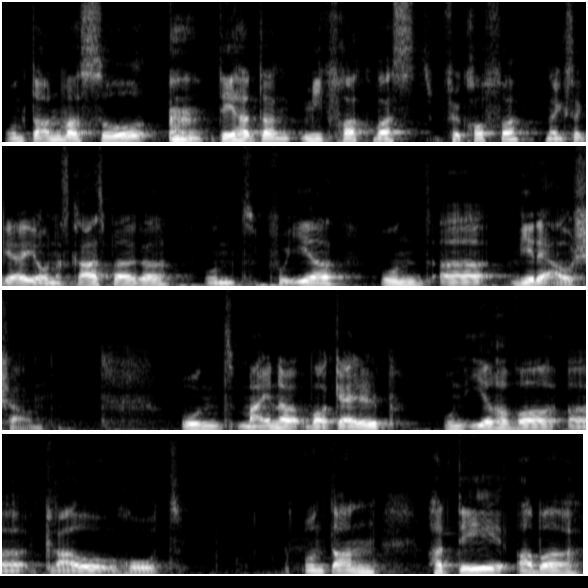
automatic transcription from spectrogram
Und dann war es so, die hat dann mich gefragt, was für Koffer. Dann habe ich gesagt, ja, Jonas Grasberger und von ihr und äh, wie die ausschauen. Und meiner war gelb und ihrer war äh, grau-rot. Und dann hat die aber,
